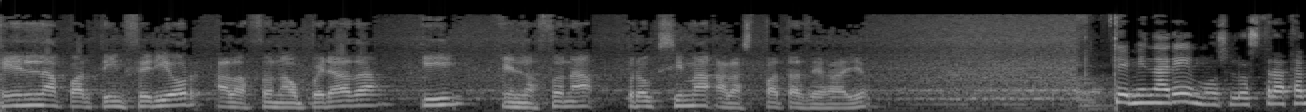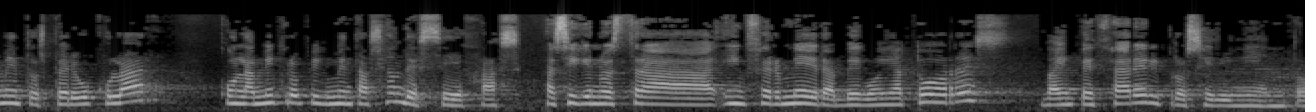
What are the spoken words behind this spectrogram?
en la parte inferior a la zona operada y en la zona próxima a las patas de gallo. Terminaremos los tratamientos periocular con la micropigmentación de cejas. Así que nuestra enfermera Begoña Torres va a empezar el procedimiento.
